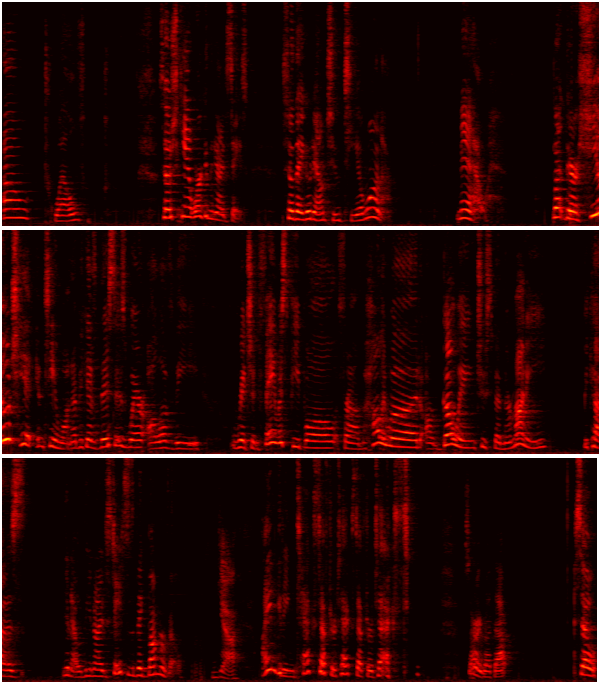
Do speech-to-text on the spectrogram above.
oh 12. So she can't work in the United States. So they go down to Tijuana. Now, but they're a huge hit in Tijuana because this is where all of the rich and famous people from Hollywood are going to spend their money because, you know, the United States is a big bummerville. Yeah. I am getting text after text after text. Sorry about that. So,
